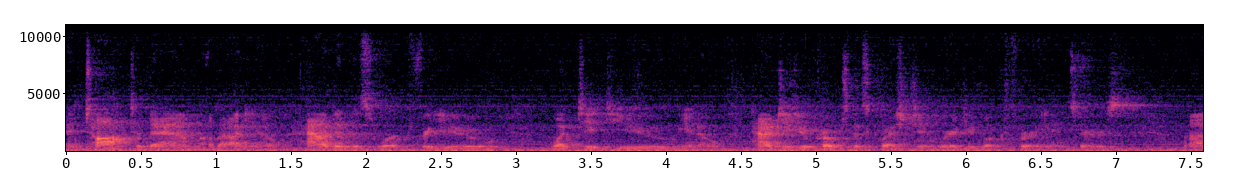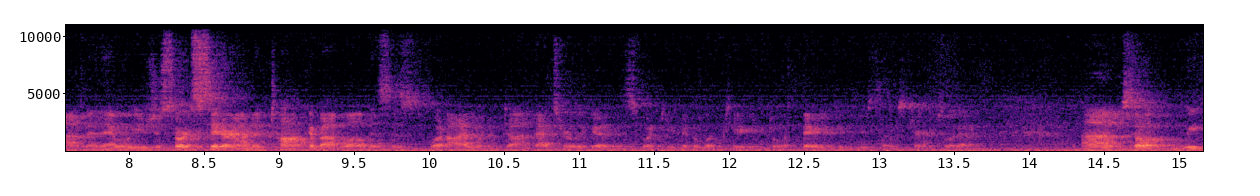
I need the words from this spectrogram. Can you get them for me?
and talk to them about, you know, how did this work for you? What did you, you know, how did you approach this question? Where did you look for answers? Um, and then we just sort of sit around and talk about, well, this is what I would have done. That's really good. This is what you could have looked here. You could look there. You could use those terms, whatever. Um, so we,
